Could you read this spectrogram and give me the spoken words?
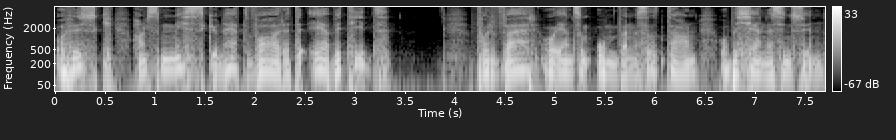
Og husk, hans miskunnhet varer til evig tid. For hver og en som omvender seg til han og bekjenner sin synd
